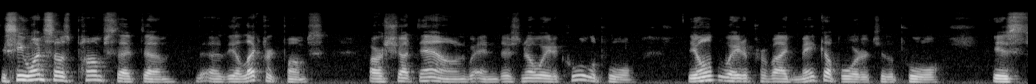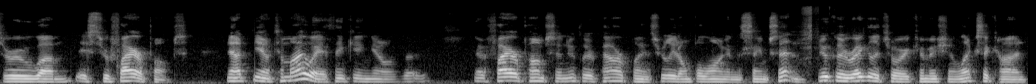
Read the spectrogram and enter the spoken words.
You see, once those pumps that um, uh, the electric pumps are shut down and there's no way to cool the pool, the only way to provide makeup water to the pool is through um, is through fire pumps. Now, you know, to my way of thinking, you know, the, fire pumps and nuclear power plants really don't belong in the same sentence. Nuclear Regulatory Commission lexicon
